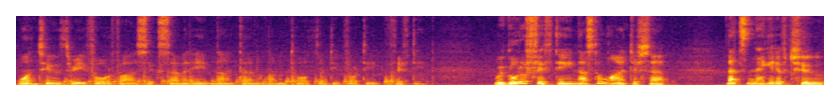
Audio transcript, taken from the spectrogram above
1 2 3 4 5 6 7 8 9 10 11 12 13 14 15 we go to 15 that's the y-intercept. That's negative 2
